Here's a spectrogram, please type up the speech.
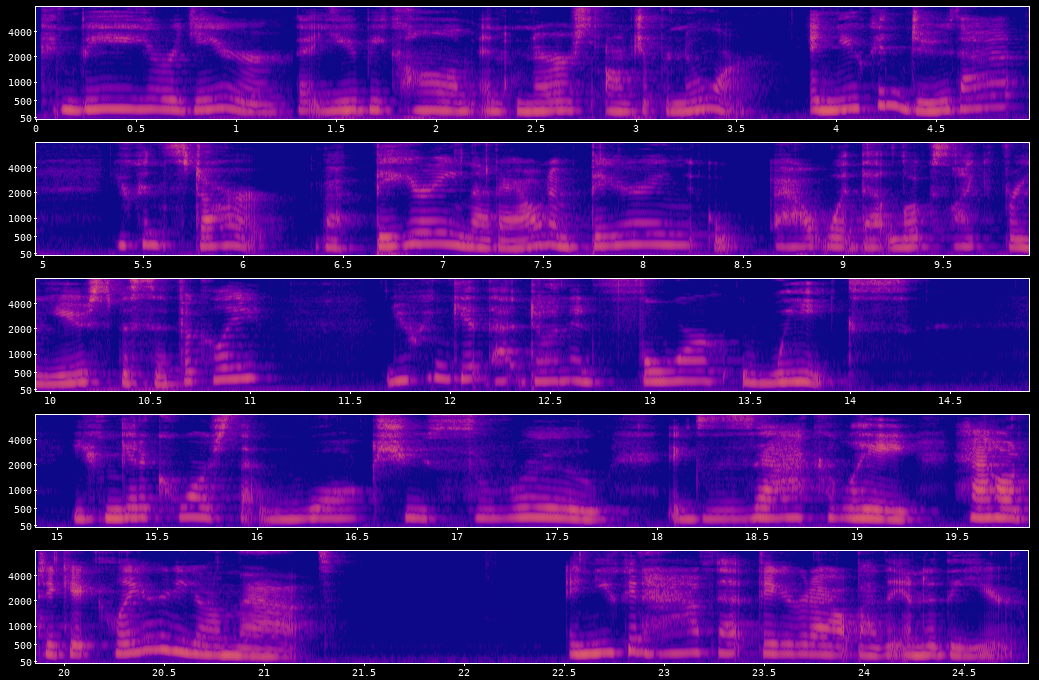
can be your year that you become a nurse entrepreneur. And you can do that. You can start by figuring that out and figuring out what that looks like for you specifically you can get that done in four weeks. You can get a course that walks you through exactly how to get clarity on that. And you can have that figured out by the end of the year.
